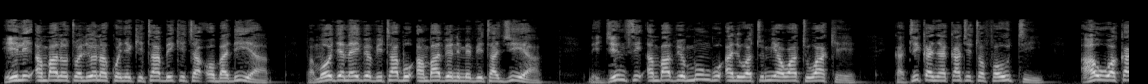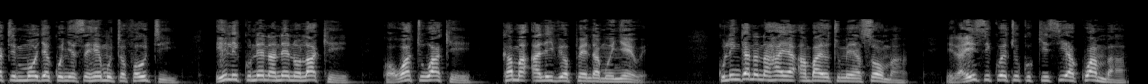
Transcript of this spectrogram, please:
Hili ambalo twaliona kwenye kitabu hiki cha obadia pamoja na hivyo vitabu ambavyo nimevitajia ni jinsi ambavyo mungu aliwatumia watu wake katika nyakati tofauti au wakati mmoja kwenye sehemu tofauti ili kunena neno lake kwa watu wake kama alivyopenda mwenyewe. Kulingana na haya ambayo tumeyasoma ni rahisi kwetu kukisia kwamba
